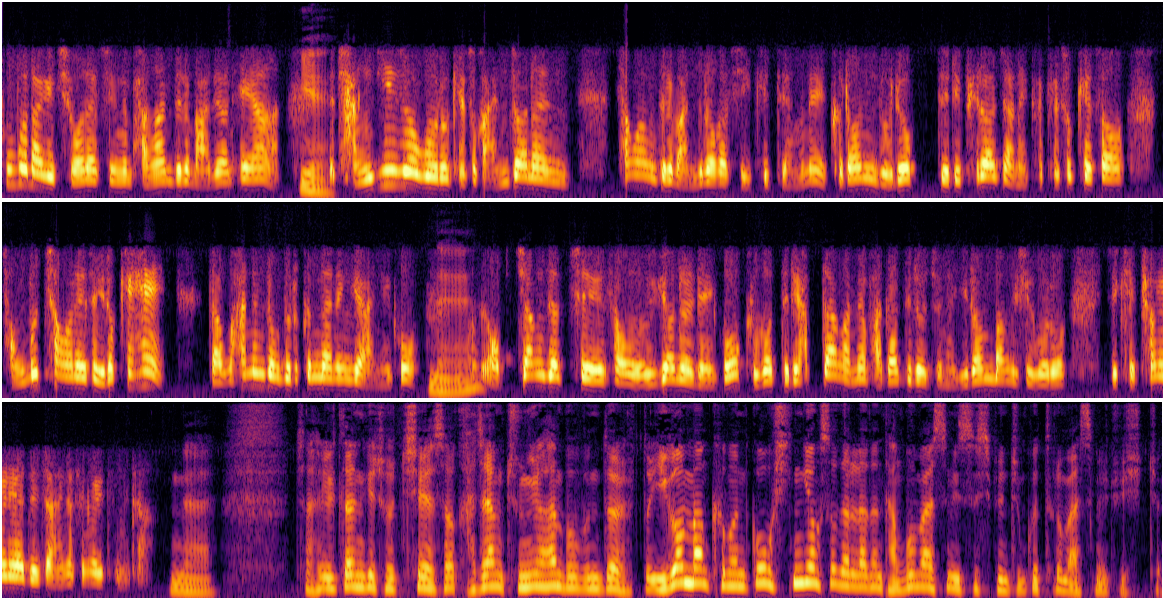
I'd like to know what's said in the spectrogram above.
충분하게 지원할 수 있는 방안들을 마련해야 예. 장기적으로 계속 안전한 상황들을 만들어갈 수 있기 때문에 그런 노력들이 필요하지 않을까. 계속해서 정부 차원에서 이렇게 해라고 하는 정도로 끝나는 게 아니고 네. 업장 자체에서 의견을 내고 그것들이 합당하면 받아들여주는 이런 방식으로 이제 개편을 해야 되지 않을까 생각이 듭니다. 네. 자, 1단계 조치에서 가장 중요한 부분들 또 이것만큼은 꼭 신경 써달라는 당부 말씀 있으시면 좀 끝으로 말씀해 주시죠.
